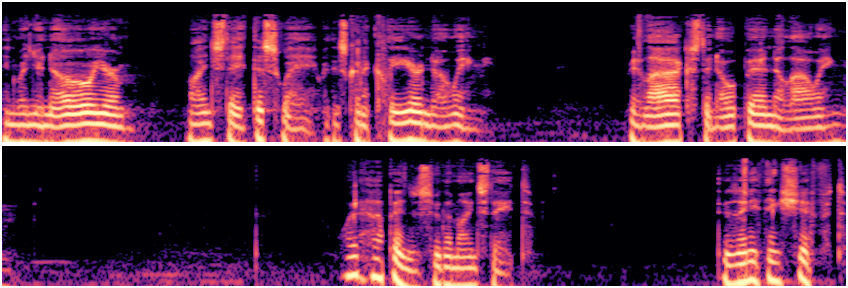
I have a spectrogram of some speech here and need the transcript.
And when you know your mind state this way, with this kind of clear knowing, relaxed and open, allowing, what happens to the mind state? Does anything shift?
